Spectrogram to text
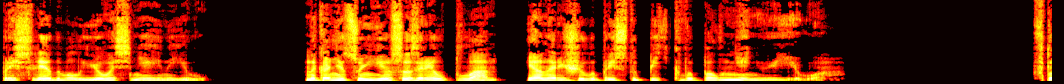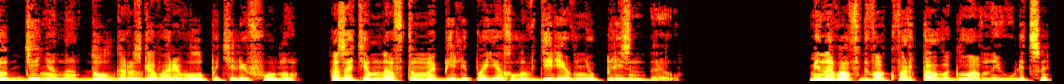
преследовал ее во сне и наяву. Наконец у нее созрел план, и она решила приступить к выполнению его. В тот день она долго разговаривала по телефону, а затем на автомобиле поехала в деревню Плизендейл. Миновав два квартала главной улицы,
